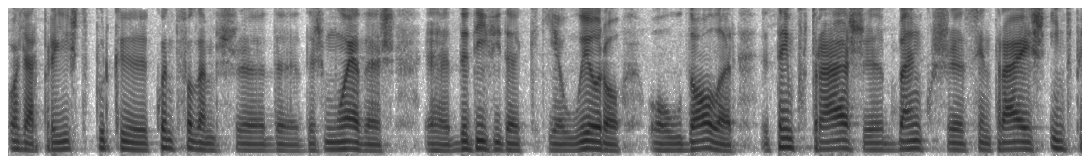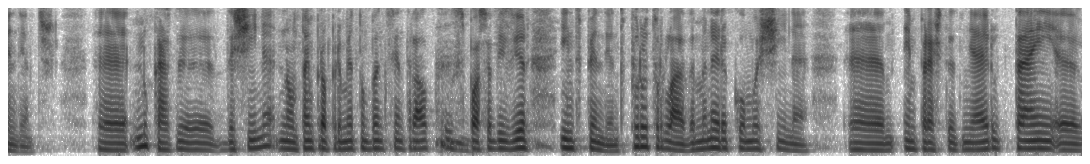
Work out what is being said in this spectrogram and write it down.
olhar para isto, porque quando falamos eh, da- das moedas eh, da dívida, que é o euro ou o dólar, eh, tem por trás bancos centrais independentes. Eh, No caso da- da China, não tem propriamente um banco central que se possa dizer independente. Por outro lado, a maneira como a China eh, empresta dinheiro tem, eh,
